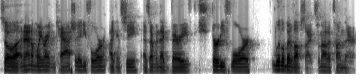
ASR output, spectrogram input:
So, uh, an Adam Wainwright in cash at 84, I can see as having that very sturdy floor, little bit of upside. So, not a ton there.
